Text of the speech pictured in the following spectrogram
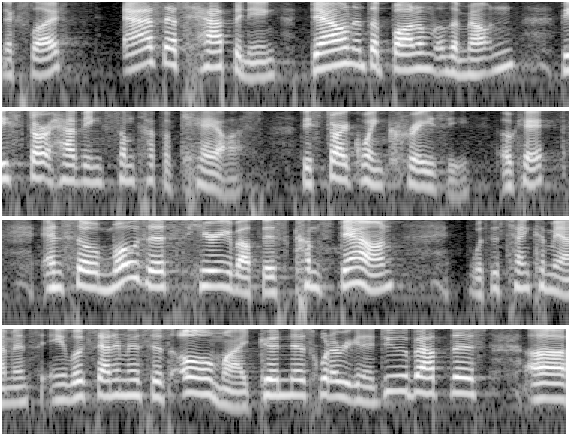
next slide, as that's happening, down at the bottom of the mountain, they start having some type of chaos. They start going crazy, okay? And so Moses, hearing about this, comes down with his Ten Commandments, and he looks at him and says, "Oh my goodness, what are we going to do about this?" Uh,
